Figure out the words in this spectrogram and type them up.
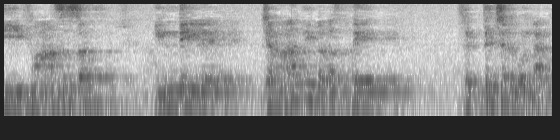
ഈ ഫാസിസം ഇന്ത്യയിലെ ജാതി വ്യവസ്ഥയെ സൃഷ്ടിച്ചത് കൊണ്ടാണ്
